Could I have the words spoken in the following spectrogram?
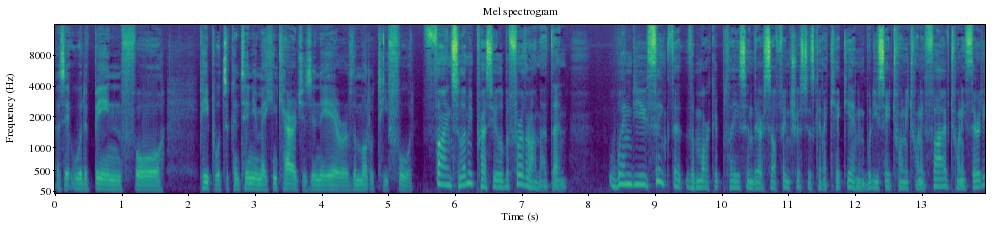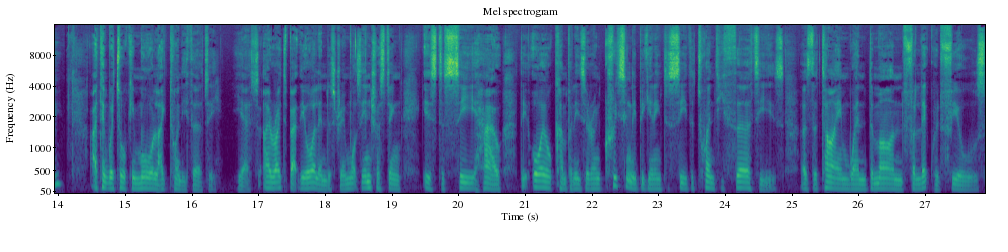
as it would have been for people to continue making carriages in the era of the Model T Ford. Fine, so let me press you a little bit further on that then. When do you think that the marketplace and their self interest is going to kick in? Would you say 2025, 2030? I think we're talking more like 2030. Yes, I write about the oil industry, and what's interesting is to see how the oil companies are increasingly beginning to see the 2030s as the time when demand for liquid fuels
